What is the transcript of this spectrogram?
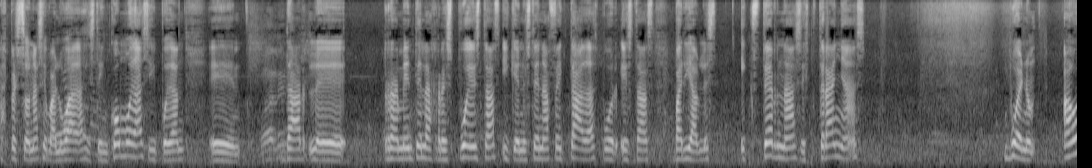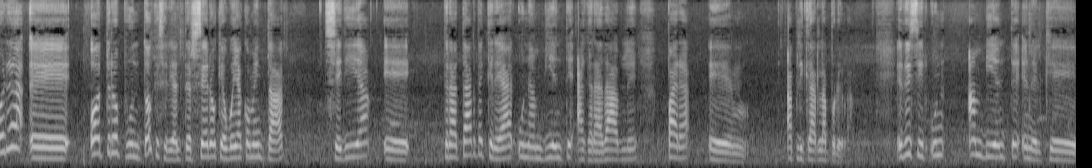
las personas evaluadas estén cómodas y puedan darle realmente las respuestas y que no estén afectadas por estas variables externas, extrañas. Bueno, ahora eh, otro punto, que sería el tercero que voy a comentar, sería eh, tratar de crear un ambiente agradable para eh, aplicar la prueba. Es decir, un ambiente en el que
